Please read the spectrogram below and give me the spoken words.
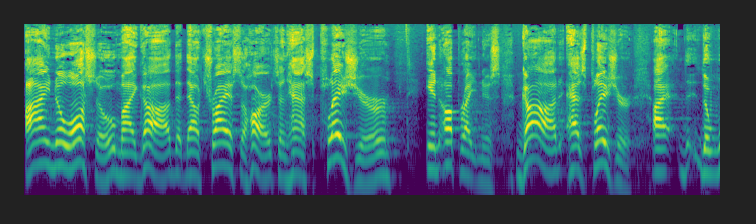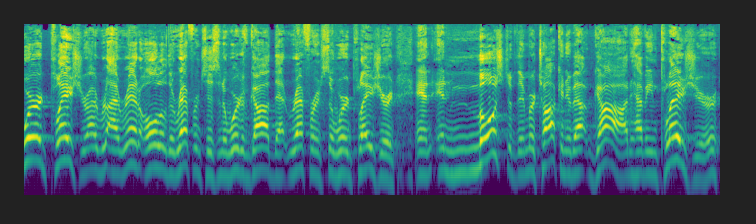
I know also, my God, that thou triest the hearts and hast pleasure in uprightness. God has pleasure. I, the word pleasure, I, I, read all of the references in the Word of God that reference the word pleasure, and, and most of them are talking about God having pleasure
